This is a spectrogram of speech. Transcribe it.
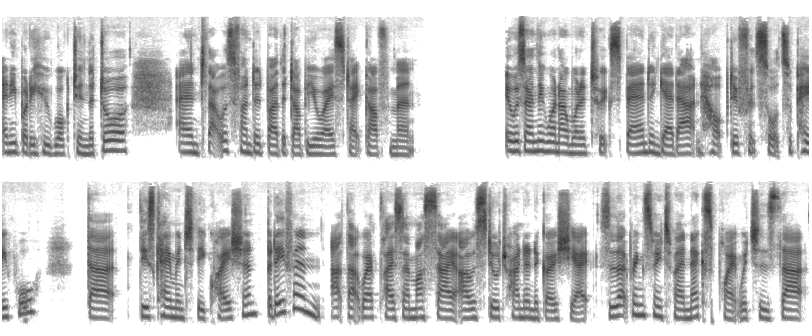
anybody who walked in the door, and that was funded by the WA state government. It was only when I wanted to expand and get out and help different sorts of people that this came into the equation. But even at that workplace, I must say, I was still trying to negotiate. So that brings me to my next point, which is that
